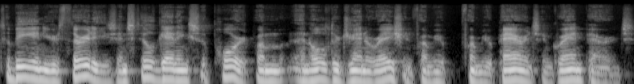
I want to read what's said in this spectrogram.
to be in your 30s and still getting support from an older generation, from your from your parents and grandparents.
